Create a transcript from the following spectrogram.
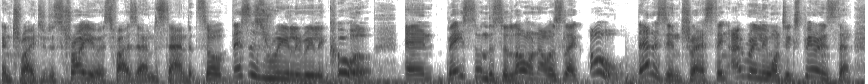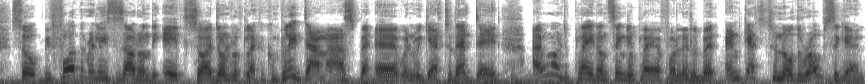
and try to destroy you, as far as I understand it. So this is really, really cool. And based on this alone, I was like, oh, that is interesting. I really want to experience that. So before the release is out on the 8th, so I don't look like a complete dumbass uh, when we get to that date, I want to play it on single player for a little bit and get to know the ropes again.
